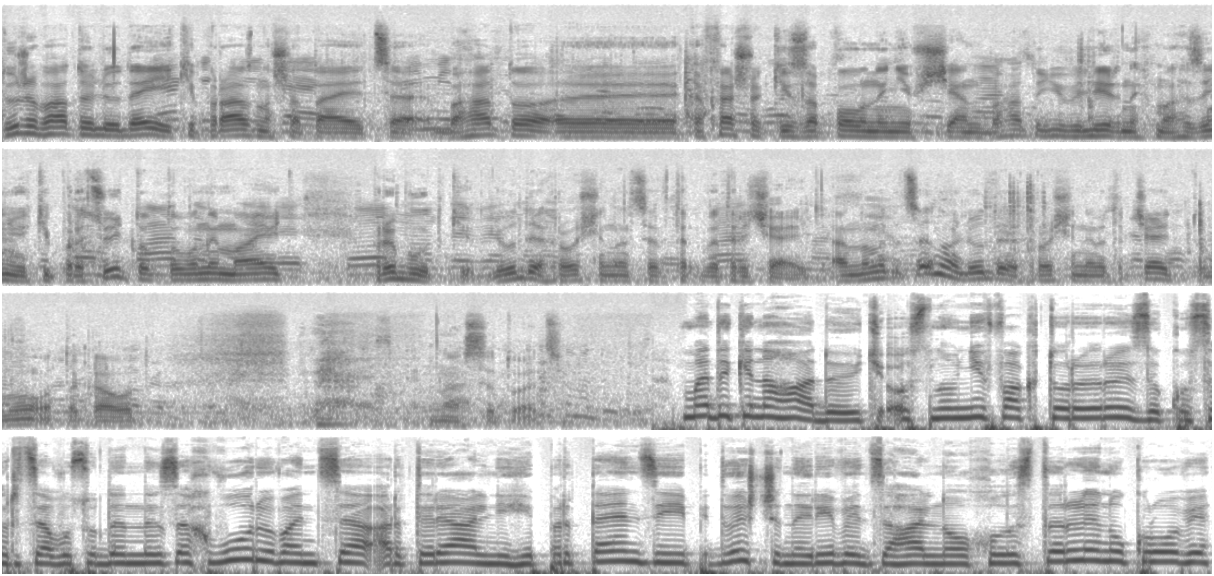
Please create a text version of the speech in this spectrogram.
дуже багато людей, які праздно шатаються, багато е, кафешок, які заповнені вщент, багато ювелірних магазинів, які працюють, тобто вони мають прибутки. Люди гроші на це витрачають. А на медицину люди гроші не витрачають, тому от така от е, у нас ситуація. Медики нагадують, основні фактори ризику серцево-судинних захворювань це артеріальні гіпертензії, підвищений рівень загального холестерину крові,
